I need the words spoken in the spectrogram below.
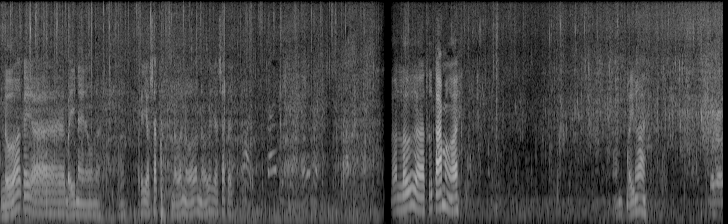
Nửa cái ờ, bị này nè mọi người. Cái dao sắt nửa nửa nửa cái dao sắt đây. Lên lưới ờ, thứ 8 mọi người. Bị nữa rồi.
